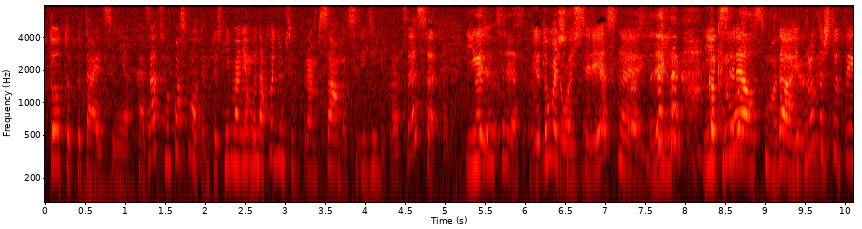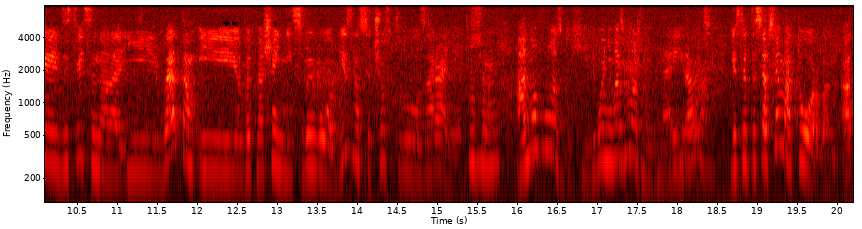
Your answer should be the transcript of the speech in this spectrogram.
кто-то пытается не отказаться, ну посмотрим. То есть непонятно, Мгм. мы находимся прям в самой середине процесса, и Ну, это интересно. это очень интересно. просто. и- и Как кру- сериал смотрим. Да, и круто, что ты действительно и в этом, и в отношении своего бизнеса чувствовал заранее это все. Мгм. Оно в воздухе, его невозможно игнорировать. Да. Если ты совсем оторван от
